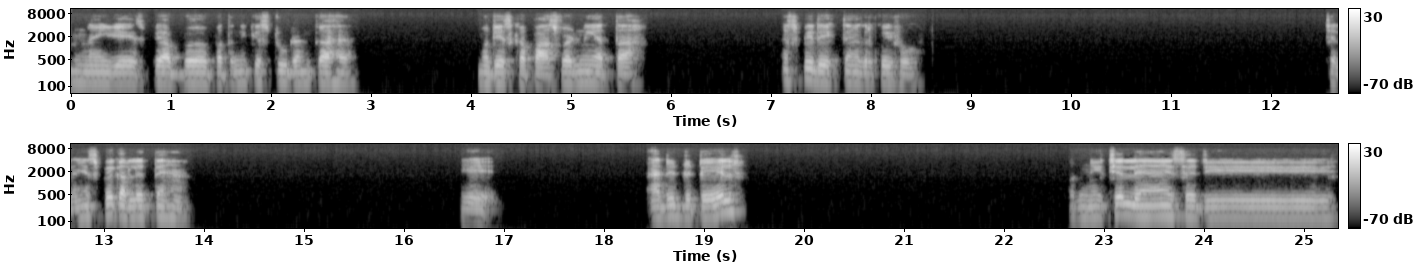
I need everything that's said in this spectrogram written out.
नहीं, ये इस पे अब पता नहीं किस स्टूडेंट का है। मुझे इसका पासवर्ड नहीं आता। इस पे देखते हैं अगर कोई हो। चलें, इस पे कर लेते हैं। ये एडिट डिटेल और नीचे ले आए इसे जी।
